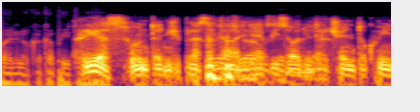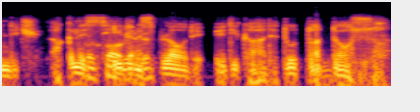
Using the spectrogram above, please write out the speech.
Quello che ho capito. Riassunto in G Plus Italia, episodio Italia. 315. La clessidra esplode e ti cade tutto addosso.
